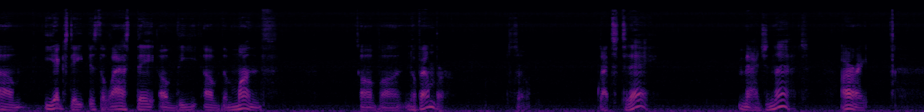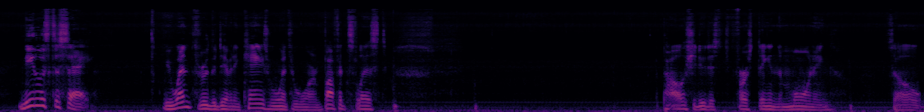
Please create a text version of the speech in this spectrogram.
um, EX date is the last day of the of the month of uh, November, so that's today. Imagine that. All right. Needless to say, we went through the dividend kings. We went through Warren Buffett's list. Probably should do this first thing in the morning, so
